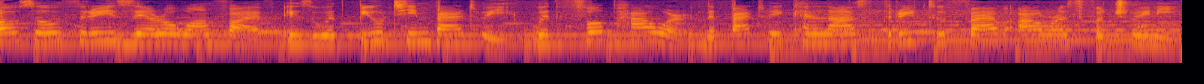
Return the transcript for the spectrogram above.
Also 3015 is with built-in battery. With full power, the battery can last 3 to 5 hours for training.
